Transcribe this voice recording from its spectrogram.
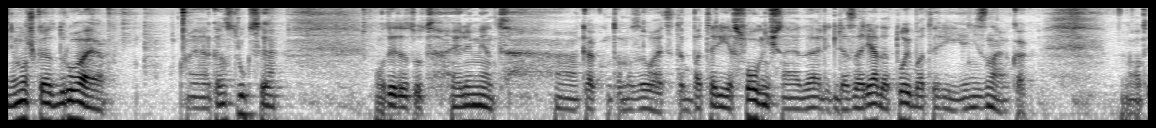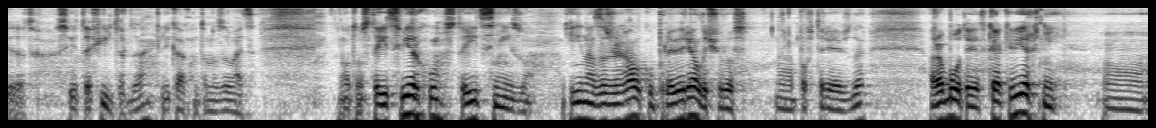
немножко другая Э, конструкция. Вот этот вот элемент, э, как он там называется, это батарея солнечная, да, или для заряда той батареи, я не знаю как. Вот этот светофильтр, да, или как он там называется. Вот он стоит сверху, стоит снизу. И на зажигалку проверял еще раз, наверное, повторяюсь, да. Работает как верхний, э,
